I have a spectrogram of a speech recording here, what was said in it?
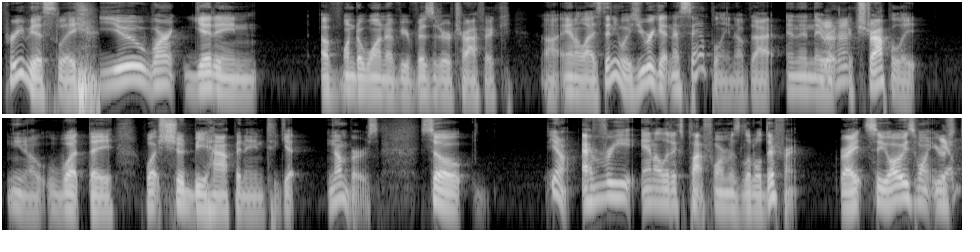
previously, you weren't getting a one to one of your visitor traffic uh, analyzed anyways. You were getting a sampling of that, and then they would Mhm. extrapolate, you know, what they what should be happening to get numbers. So you know, every analytics platform is a little different, right? So you always want your Yep.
